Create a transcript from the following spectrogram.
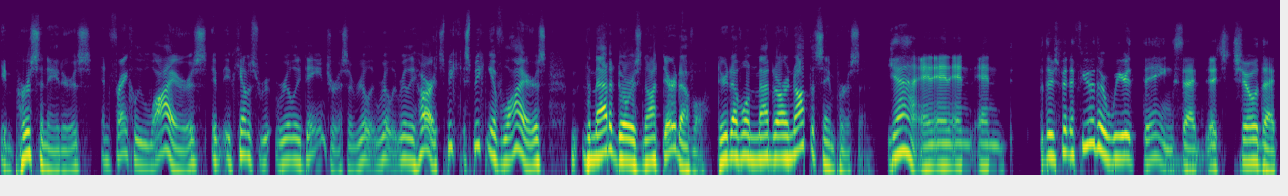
impersonators and frankly liars, it, it becomes re- really dangerous and really, really, really hard. Speak, speaking of liars, the Matador is not Daredevil. Daredevil and Matador are not the same person. Yeah, and and and and but there's been a few other weird things that that show that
